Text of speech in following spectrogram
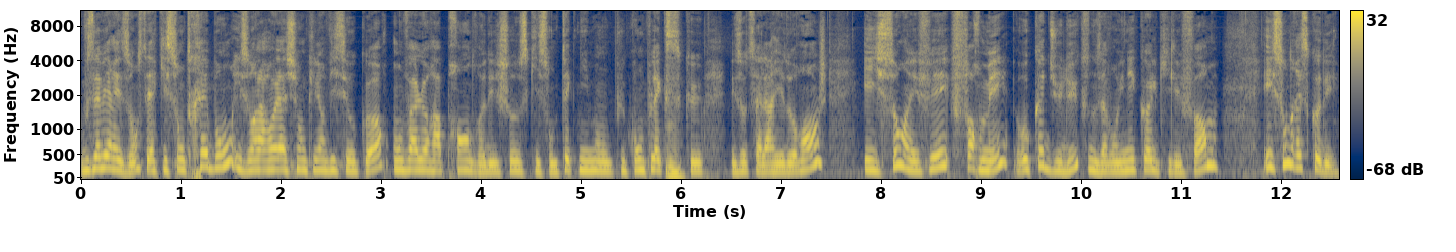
Vous avez raison, c'est-à-dire qu'ils sont très bons, ils ont la relation client vissée au corps. On va leur apprendre des choses qui sont techniquement plus complexes mmh. que les autres salariés d'Orange, et ils sont en effet formés au code du luxe. Nous avons une école qui les forme, et ils sont dress codés.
